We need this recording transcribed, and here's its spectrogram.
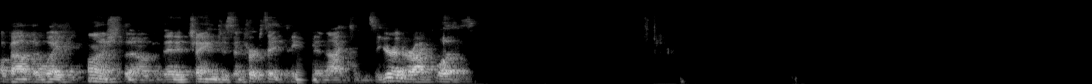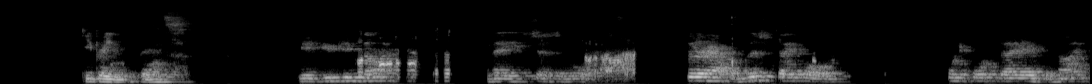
about the way he punished them, but then it changes in verse 18 and 19. So you're in the right place. Keep reading, Vince. Yet you did not. Nay, says the Lord. Consider out from this day forward, twenty-fourth day of the ninth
